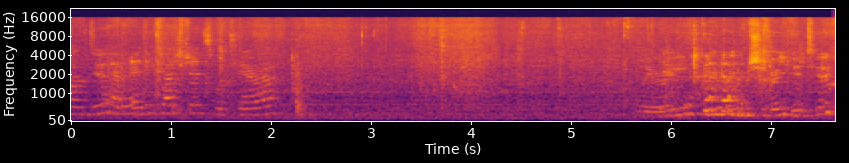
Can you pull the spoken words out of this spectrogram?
um, do you have any questions for Tara? Larry, I'm sure you do.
